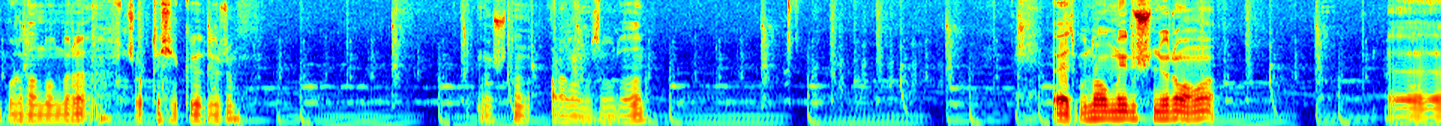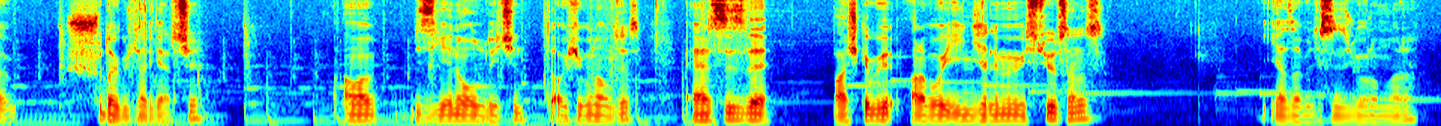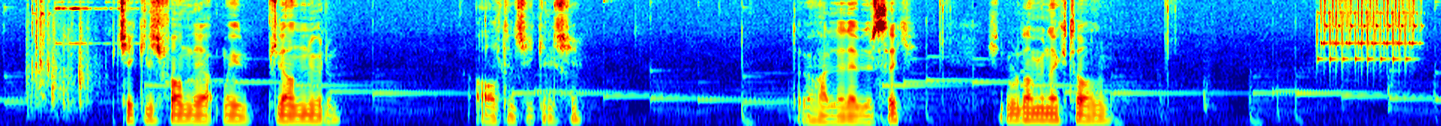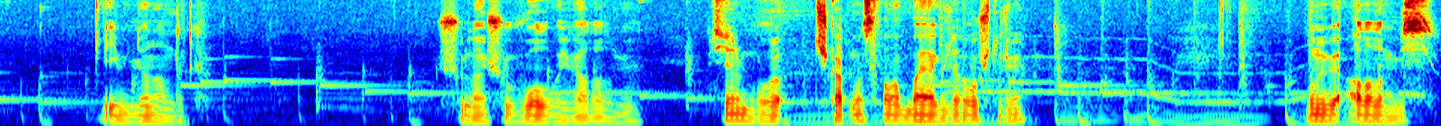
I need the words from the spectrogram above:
buradan da onlara çok teşekkür ediyorum. Şuradan arabamızı bulalım. Evet bunu almayı düşünüyorum ama eee, şu da güzel gerçi. Ama biz yeni olduğu için tabii ki bunu alacağız. Eğer siz de başka bir arabayı incelememi istiyorsanız yazabilirsiniz yorumlara. Bir çekiliş falan da yapmayı planlıyorum. Altın çekilişi. Tabii halledebilirsek. Şimdi buradan bir nakit alalım. 1 milyon aldık. Şuradan şu Volvo'yu bir alalım ya. Bir mi? bu çıkartması falan baya güzel hoş duruyor. Bunu bir alalım biz.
